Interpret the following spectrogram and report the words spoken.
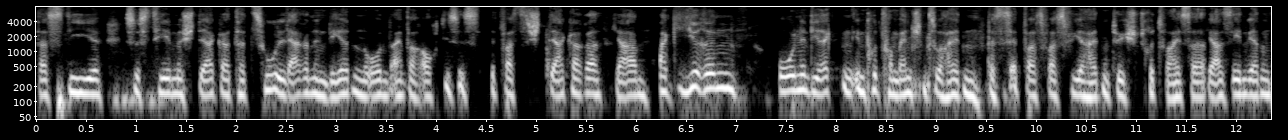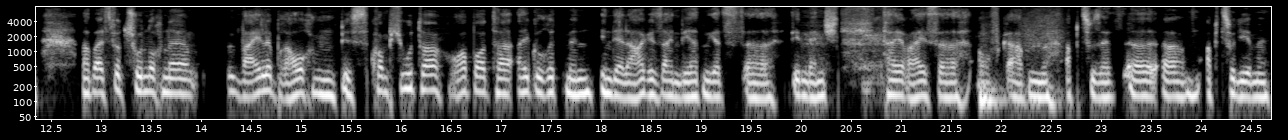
dass die Systeme stärker dazu lernen werden und einfach auch dieses etwas stärkere ja, Agieren ohne direkten Input vom Menschen zu halten. Das ist etwas, was wir halt natürlich schrittweise ja sehen werden. Aber es wird schon noch eine Weile brauchen, bis Computer, Roboter, Algorithmen in der Lage sein werden, jetzt äh, den Mensch teilweise Aufgaben abzusetzen, äh, äh, abzunehmen,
